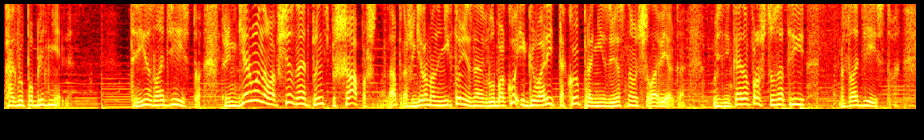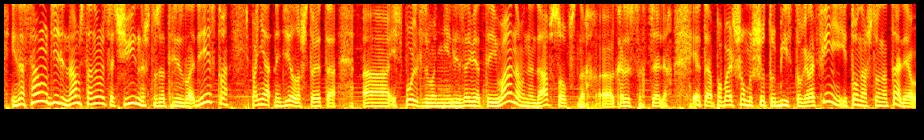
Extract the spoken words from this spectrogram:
Как вы побледнели. Три злодейства. Германа вообще знает, в принципе, шапошно, да, потому что Германа никто не знает глубоко, и говорить такое про неизвестного человека. Возникает вопрос, что за три злодейства. И на самом деле нам становится очевидно, что за три злодейства, понятное дело, что это э, использование Елизаветы Ивановны, да, в собственных э, корыстных целях, это по большому счету убийство графини, и то, на что Наталья,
